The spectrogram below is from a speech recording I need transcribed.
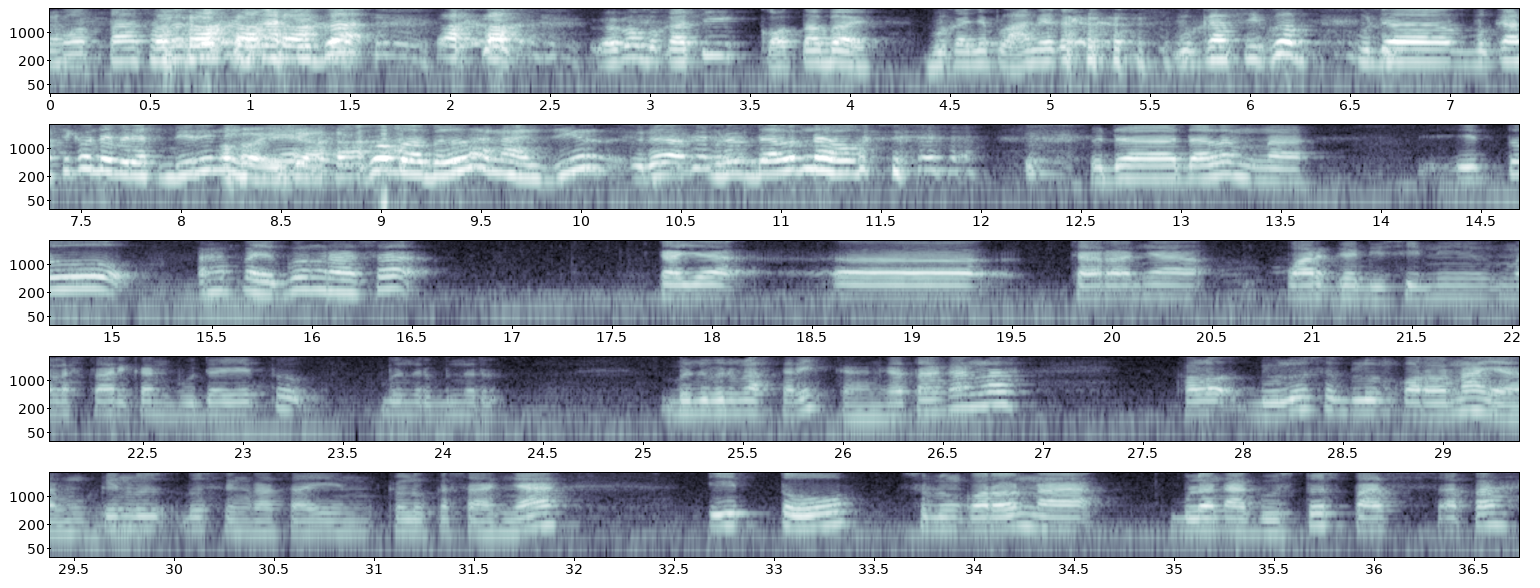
kota soalnya gua Bekasi gue memang Bekasi kota bay. Bukannya planet. Bekasi gue udah Bekasi kan udah beda sendiri nih. Oh, iya. gue babelan anjir. Udah udah dalam dah udah dalam. Nah itu apa ya? Gue ngerasa kayak eh, caranya warga di sini melestarikan budaya itu bener-bener bener-bener melestarikan. Katakanlah kalau dulu sebelum corona ya mungkin lu, lu sering rasain keluh kesahnya. Itu sebelum corona bulan Agustus pas apa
